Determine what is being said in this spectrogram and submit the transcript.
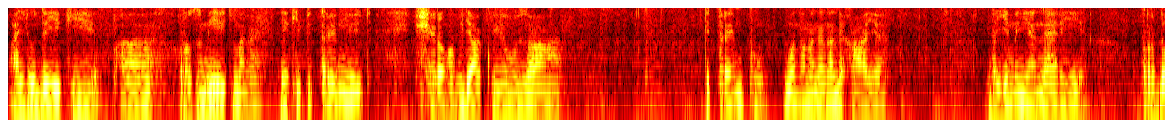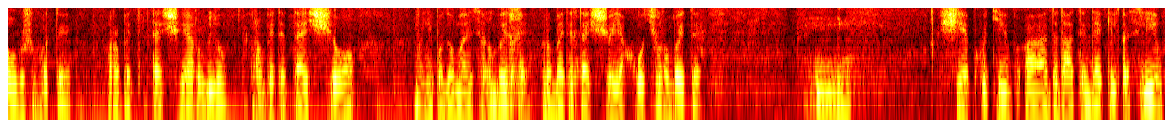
А люди, які розуміють мене, які підтримують, щиро вам дякую за підтримку. Вона мене надихає, дає мені енергії продовжувати робити те, що я роблю, робити те, що мені подобається робити, робити те, що я хочу робити. Ще б хотів додати декілька слів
